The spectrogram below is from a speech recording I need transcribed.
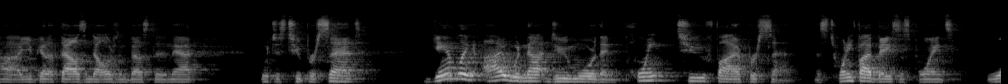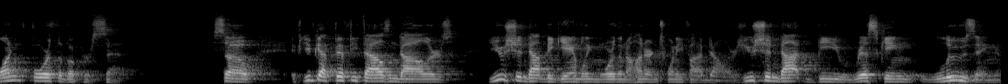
Uh, you've got a thousand dollars invested in that, which is two percent. Gambling, I would not do more than 0.25 percent. That's 25 basis points, one fourth of a percent. So if you've got $50,000, you should not be gambling more than $125. You should not be risking losing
